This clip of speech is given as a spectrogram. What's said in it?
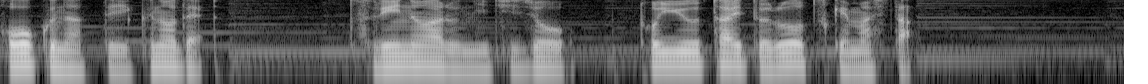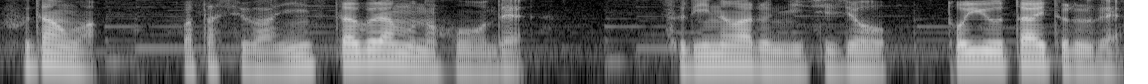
多くなっていくので釣りのある日常というタイトルをつけました。普段は私はインスタグラムの方で釣りのある日常というタイトルで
